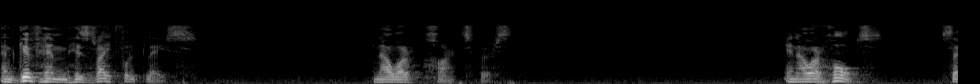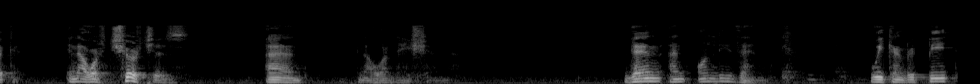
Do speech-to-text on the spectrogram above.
and give Him His rightful place in our hearts first, in our homes second, in our churches and in our nation. Then and only then we can repeat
